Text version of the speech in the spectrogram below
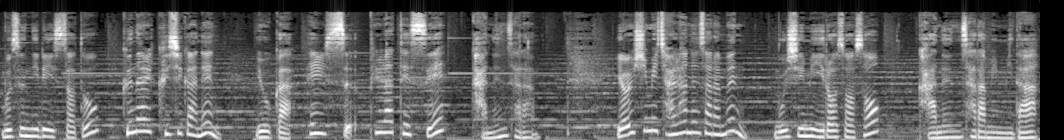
무슨 일이 있어도 그날 그 시간엔 요가, 헬스, 필라테스에 가는 사람. 열심히 잘하는 사람은 무심히 일어서서 가는 사람입니다.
